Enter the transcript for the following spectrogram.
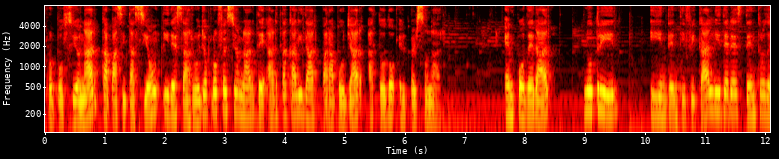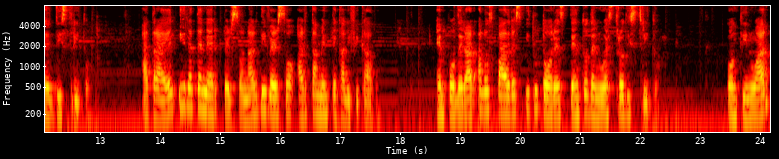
Proporcionar capacitación y desarrollo profesional de alta calidad para apoyar a todo el personal. Empoderar, nutrir identificar líderes dentro del distrito. Atraer y retener personal diverso altamente calificado. Empoderar a los padres y tutores dentro de nuestro distrito. Continuar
